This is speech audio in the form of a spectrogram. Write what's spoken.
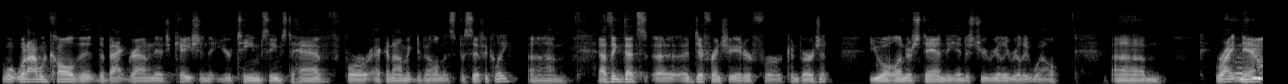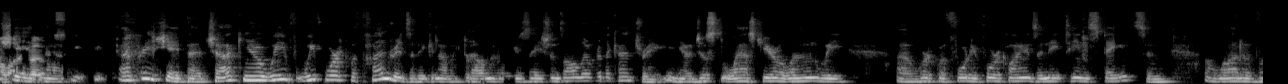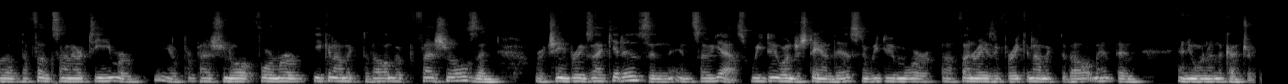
what I would call the the background and education that your team seems to have for economic development specifically. Um, I think that's a, a, differentiator for Convergent. You all understand the industry really, really well. Um, right I now, folks, I appreciate that, Chuck. You know, we've we've worked with hundreds of economic development organizations all over the country. You know, just last year alone, we uh, work with 44 clients in 18 states, and a lot of uh, the folks on our team are you know professional, former economic development professionals, and or chamber executives, and and so yes, we do understand this, and we do more uh, fundraising for economic development than anyone in the country.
